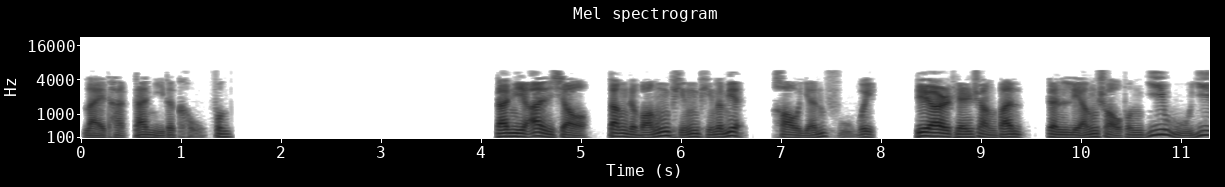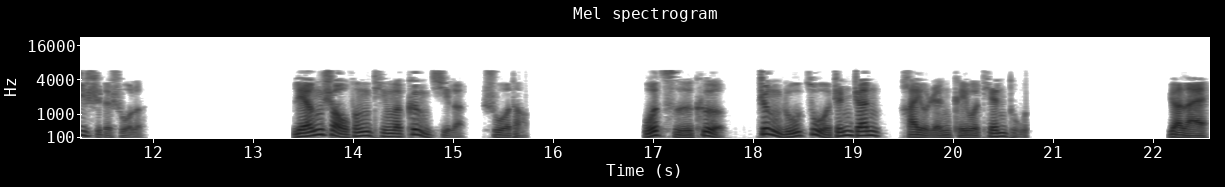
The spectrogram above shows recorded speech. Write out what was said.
来探丹尼的口风。丹尼暗笑，当着王平平的面好言抚慰。第二天上班。跟梁少峰一五一十的说了，梁少峰听了更气了，说道：“我此刻正如坐针毡，还有人给我添堵。”原来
